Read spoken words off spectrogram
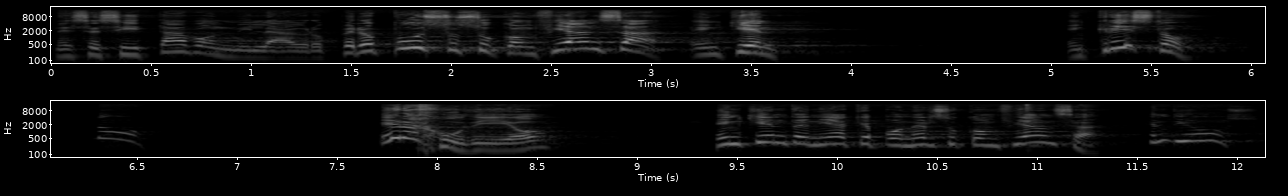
necesitaba un milagro, pero puso su confianza en quién? En Cristo. No. Era judío. ¿En quién tenía que poner su confianza? En Dios.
